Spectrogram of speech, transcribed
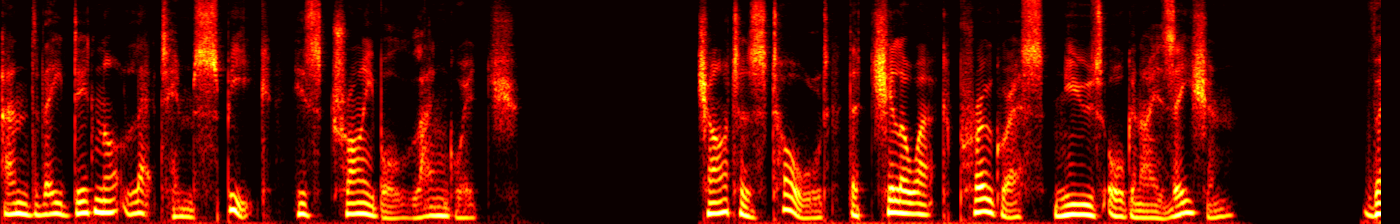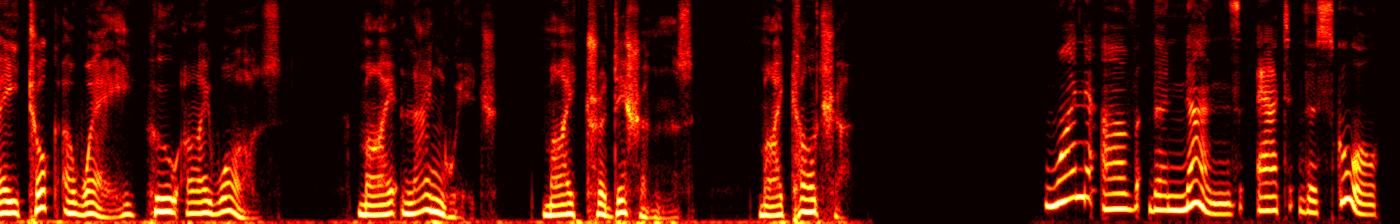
And they did not let him speak his tribal language. Charters told the Chilliwack Progress News Organization They took away who I was my language, my traditions, my culture. One of the nuns at the school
